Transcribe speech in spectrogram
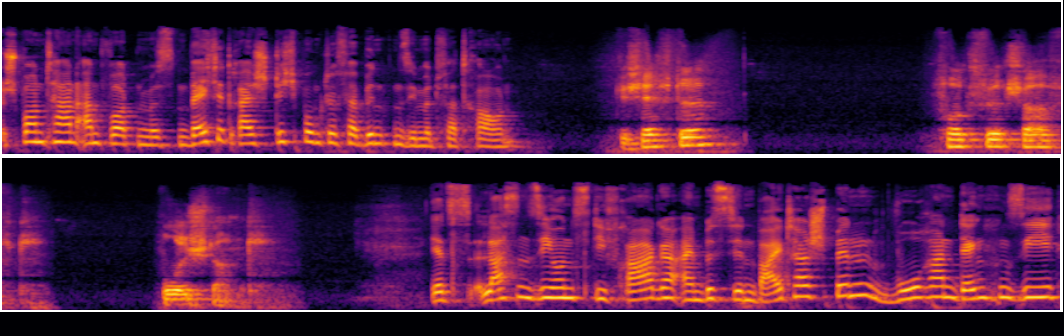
spontan antworten müssten, welche drei Stichpunkte verbinden Sie mit Vertrauen? Geschäfte, Volkswirtschaft, Wohlstand. Jetzt lassen Sie uns die Frage ein bisschen weiterspinnen. Woran denken Sie,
